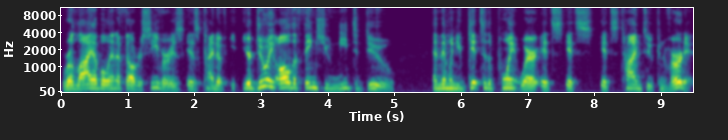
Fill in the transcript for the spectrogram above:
reliable NFL receiver is is kind of you're doing all the things you need to do. And then when you get to the point where it's it's it's time to convert it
